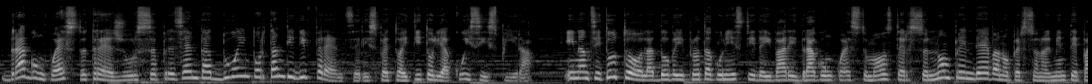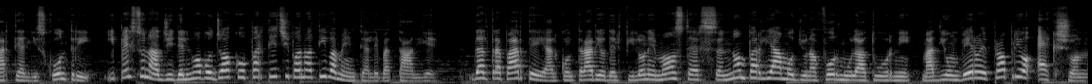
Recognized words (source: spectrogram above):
Dragon Quest Treasures presenta due importanti differenze rispetto ai titoli a cui si ispira. Innanzitutto, laddove i protagonisti dei vari Dragon Quest Monsters non prendevano personalmente parte agli scontri, i personaggi del nuovo gioco partecipano attivamente alle battaglie. D'altra parte, al contrario del filone Monsters, non parliamo di una formula a turni, ma di un vero e proprio action,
